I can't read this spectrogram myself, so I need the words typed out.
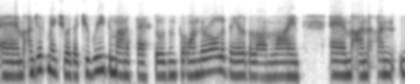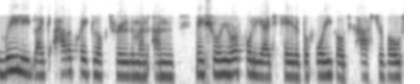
Um, um, and just make sure that you read the manifestos and so on. They're all available online, um, and and really like have a quick look through them and, and make sure you're fully educated before you go to cast your vote.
